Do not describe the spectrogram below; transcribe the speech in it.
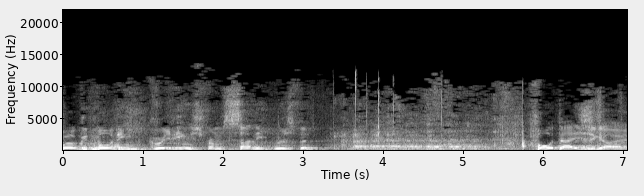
Well, good morning. Greetings from sunny Brisbane. Four days ago,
